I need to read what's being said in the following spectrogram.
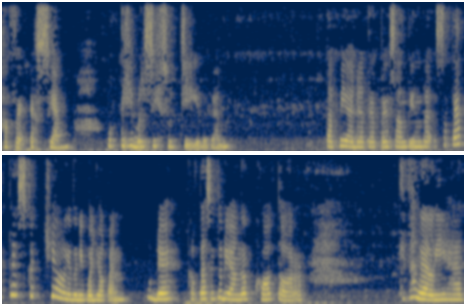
HVS yang putih bersih suci gitu kan. Tapi ada tetesan tinta setetes kecil gitu di pojokan. Udah, kertas itu dianggap kotor. Kita nggak lihat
